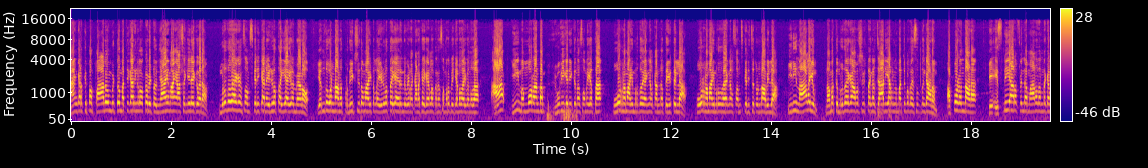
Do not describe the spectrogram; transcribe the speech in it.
ആങ്കർക്ക് ഇപ്പം പാലവും വിട്ടു മറ്റു കാര്യങ്ങളൊക്കെ വിട്ടു. ന്യായമായ ആശങ്കയിലേക്ക് വരാം. മൃതദേഹം സംസ്കരിക്കാൻ എഴുപത്തി അയ്യായിരം വേണോ? എന്തുകൊണ്ടാണ് പ്രതീക്ഷിതമായിട്ടുള്ള എഴുപത്തി അയ്യായിരം രൂപയുടെ കണക്ക് കേരളത്തിന് സമർപ്പിക്കേണ്ടതായി വന്നത്? ആ ഈ മെമ്മോറാണ്ടം രൂപീകരിക്കുന്ന സമയത്ത് പൂർണമായി മൃതദേഹങ്ങൾ കണ്ടെത്തിയിട്ടില്ല. പൂർണമായി മൃതദേഹങ്ങൾ സംസ്കരിച്ചിട്ടുണ്ടാവില്ല. ഇനി നാളെയും നമുക്ക് മൃതദേഹാവശിഷ്ടങ്ങൾ ചാലിയാറിലും മറ്റു പ്രദേശത്തും കാണും. അപ്പോഴെന്താണ് എസ് ഡി ആർ എഫിന്റെ മാനദണ്ഡങ്ങൾ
